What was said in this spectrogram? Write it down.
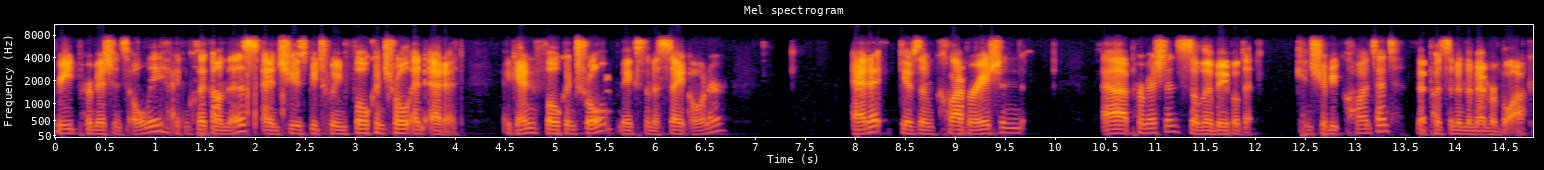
read permissions only. I can click on this and choose between full control and edit. Again, full control makes them a site owner. Edit gives them collaboration uh, permissions, so they'll be able to contribute content that puts them in the member block.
